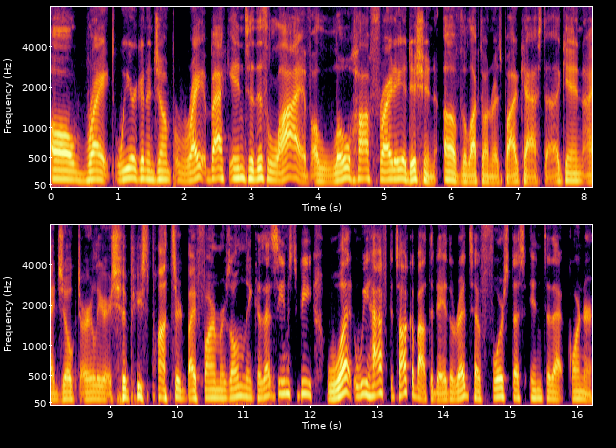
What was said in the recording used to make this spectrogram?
All right, we are going to jump right back into this live Aloha Friday edition of the Locked On Reds podcast. Uh, again, I joked earlier it should be sponsored by Farmers Only because that seems to be what we have to talk about today. The Reds have forced us into that corner.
